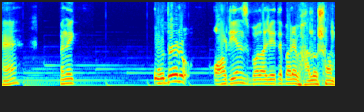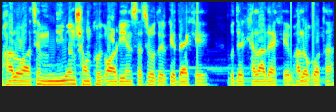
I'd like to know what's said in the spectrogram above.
হ্যাঁ? মানে ওদের অডিয়েন্স বলা যেতে পারে ভালো ভালো আছে মিলিয়ন সংখ্যক অডিয়েন্স আছে ওদেরকে দেখে ওদের খেলা দেখে ভালো কথা।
